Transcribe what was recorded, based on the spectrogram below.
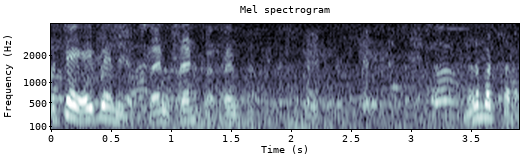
వచ్చే అయిపోయింది. నిలబడతారా?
